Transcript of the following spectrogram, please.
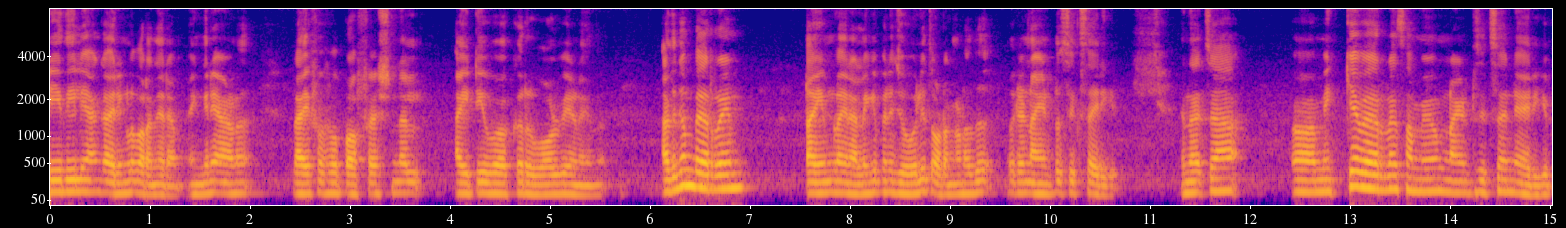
രീതിയിൽ ഞാൻ കാര്യങ്ങൾ പറഞ്ഞുതരാം എങ്ങനെയാണ് life of a professional I T work revolve ചെയ്യണമെന്ന് അധികം പേരുടെയും ടൈം ലൈൻ അല്ലെങ്കിൽ പിന്നെ ജോലി തുടങ്ങണത് ഒരു നയൻ ടു സിക്സ് ആയിരിക്കും. എന്ന് വെച്ചാൽ മിക്ക പേരുടെ സമയവും നയൻ ടു സിക്സ് തന്നെ ആയിരിക്കും.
